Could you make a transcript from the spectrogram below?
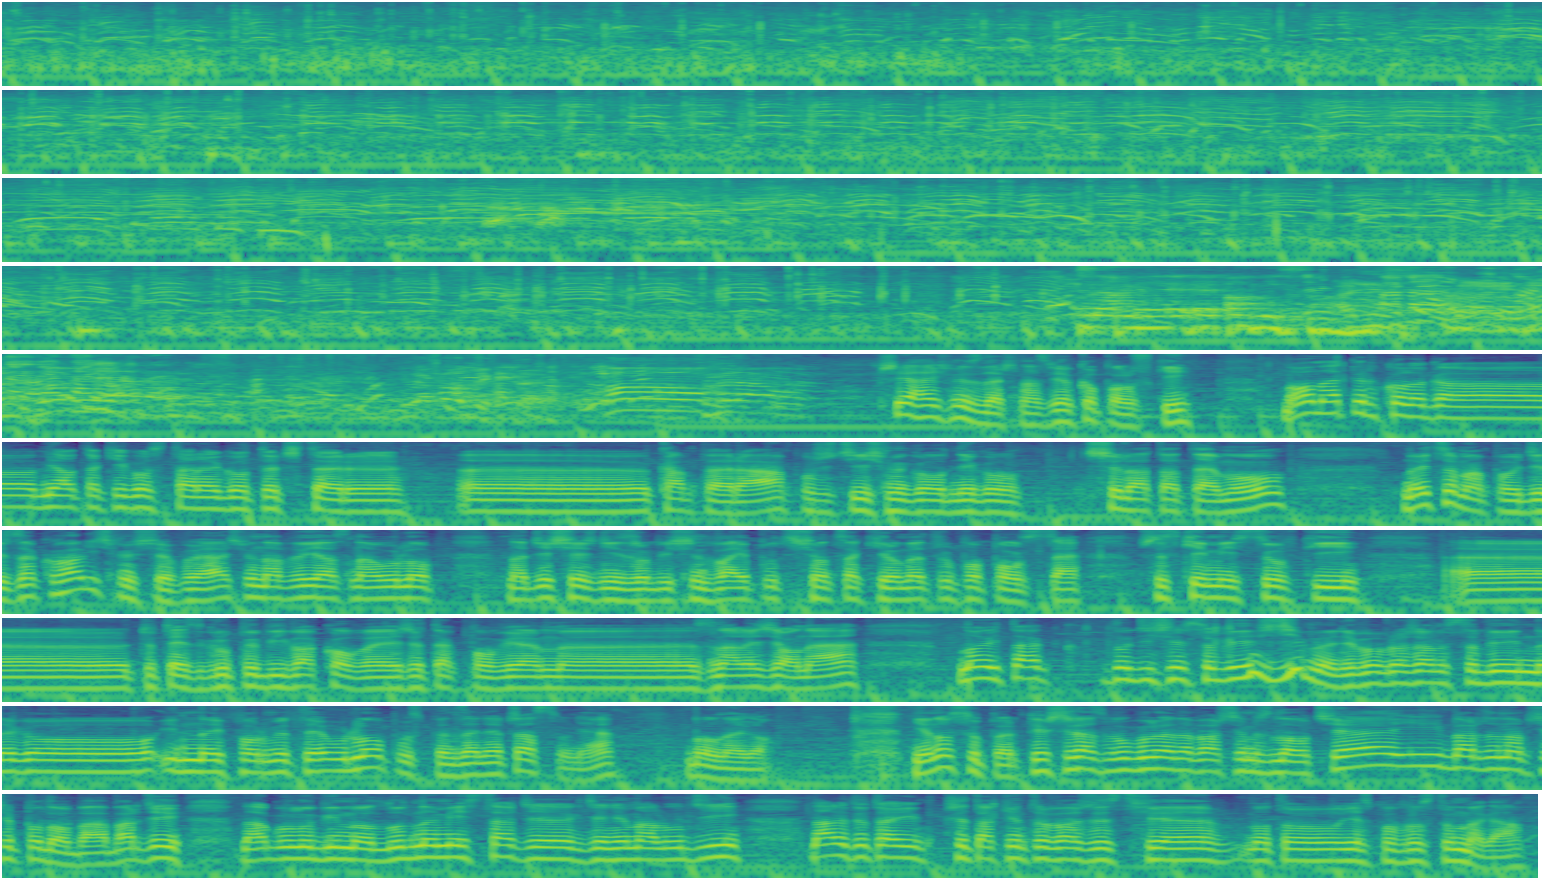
y, ognisko. Przyjechaliśmy z Leszna, z Wielkopolski. No najpierw kolega miał takiego starego T4 e, kampera. Porzuciliśmy go od niego 3 lata temu. No i co mam powiedzieć, zakochaliśmy się. Pojechaliśmy na wyjazd, na urlop na 10 dni, zrobiliśmy 2,5 tysiąca kilometrów po Polsce. Wszystkie miejscówki e, tutaj z grupy biwakowej, że tak powiem, e, znalezione. No i tak do dzisiaj sobie jeździmy, nie wyobrażamy sobie innego, innej formy tego urlopu, spędzania czasu, nie? Wolnego. Nie no super, pierwszy raz w ogóle na waszym zlocie i bardzo nam się podoba. Bardziej na ogół lubimy odludne miejsca, gdzie, gdzie nie ma ludzi, no ale tutaj przy takim towarzystwie, no to jest po prostu mega.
